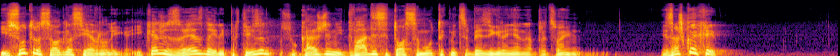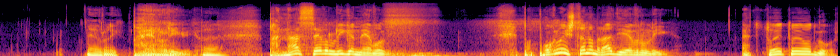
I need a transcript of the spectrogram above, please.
I sutra se oglasi Euroliga i kaže Zvezda ili Partizan su kažnjeni 28 utakmica bez igranja na, pred svojim... I znaš ko je kriv? Euroliga. Pa Euroliga. Pa, Pa nas Euroliga ne voli. Pa pogledaj šta nam radi Euroliga. Eto, to je, to je odgovor.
